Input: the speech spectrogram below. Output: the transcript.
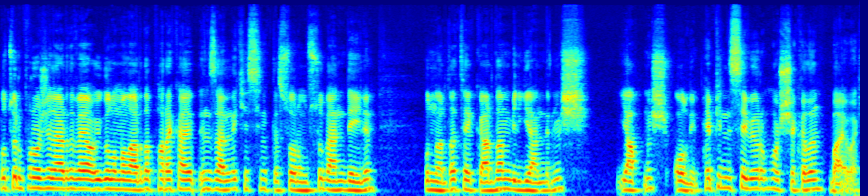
Bu tür projelerde veya uygulamalarda para kaybettiğiniz halinde kesinlikle sorumlusu ben değilim. Bunları da tekrardan bilgilendirmiş, yapmış olayım. Hepinizi seviyorum. Hoşçakalın. Bay bay.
